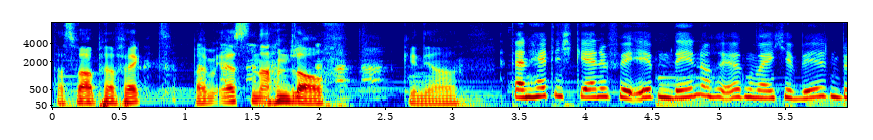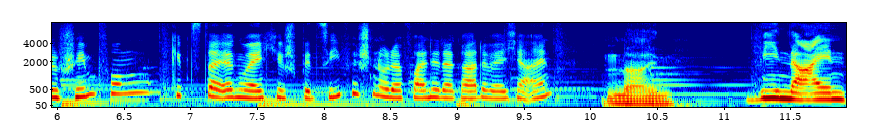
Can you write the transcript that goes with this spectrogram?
Das war perfekt. Beim ersten Anlauf. Genial. Dann hätte ich gerne für eben den noch irgendwelche wilden Beschimpfungen. Gibt es da irgendwelche spezifischen oder fallen dir da gerade welche ein? Nein. Wie nein?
